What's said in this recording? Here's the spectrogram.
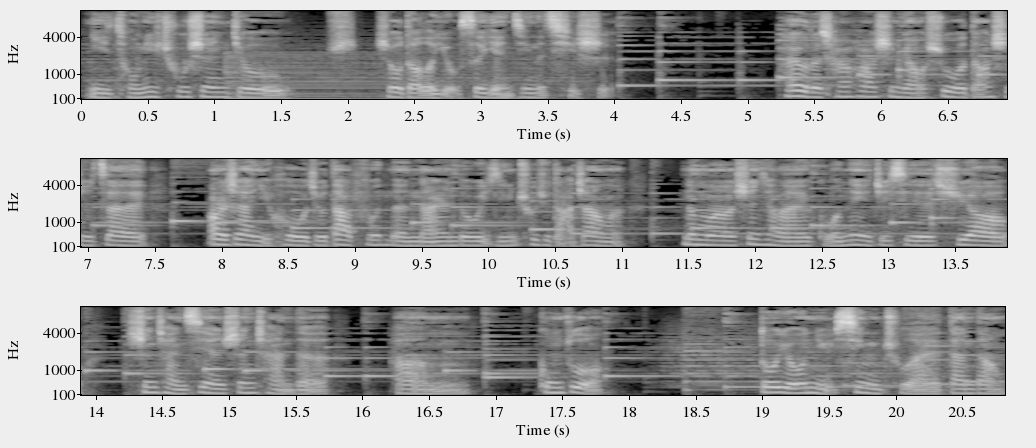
你从一出生就受到了有色眼镜的歧视。还有的插画是描述当时在二战以后，就大部分的男人都已经出去打仗了，那么剩下来国内这些需要生产线生产的，嗯，工作都由女性出来担当，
